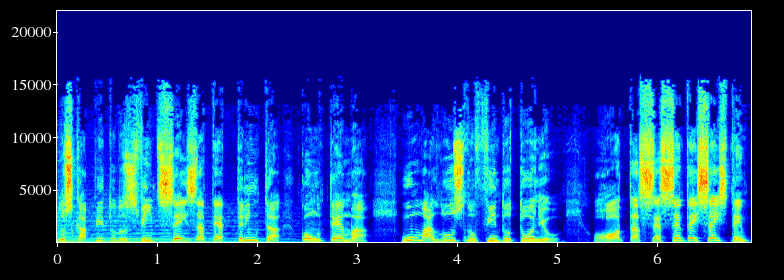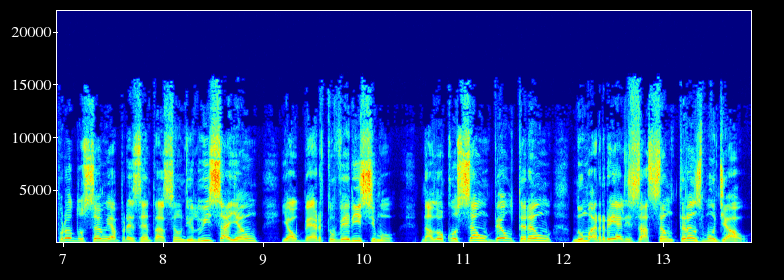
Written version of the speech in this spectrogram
nos capítulos 26 até 30, com o tema Uma Luz no Fim do Túnel. Rota 66 tem produção e apresentação de Luiz Saião e Alberto Veríssimo. Na locução Beltrão, numa realização transmundial.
